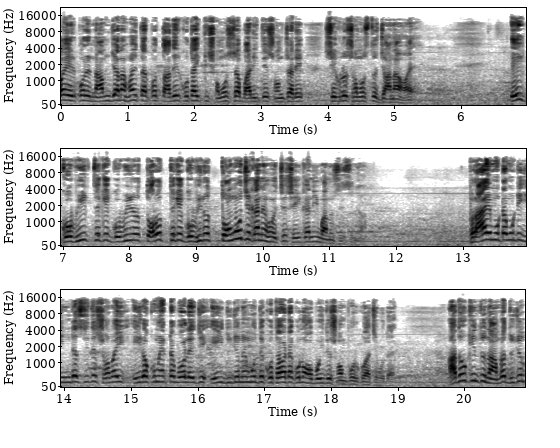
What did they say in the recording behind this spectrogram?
হয়, এরপরে নাম জানা হয়, তারপর তাদের কোথায় কি সমস্যা, বাড়িতে, সংসারে, সেগুলো সমস্ত জানা হয়। এই গভীর থেকে গভীরতর থেকে গভীরতম যেখানে হয়েছে, সেইখানেই মানুষ এসে সিনেমা প্রায় মোটামুটি ইন্ডাস্ট্রিতে সবাই এই রকম একটা বলে যে এই দুজনের মধ্যে কোথাও একটা কোনো অবৈধ সম্পর্ক আছে বোধ হয় আদৌ কিন্তু না, আমরা দুজন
